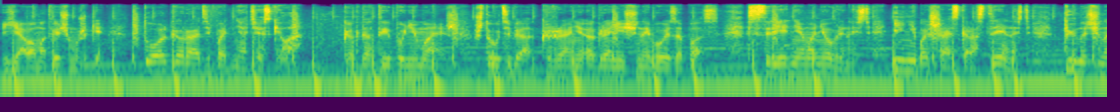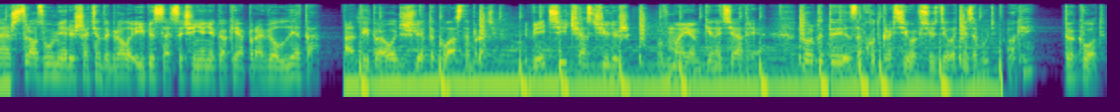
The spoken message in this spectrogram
Я вам отвечу, мужики, только ради поднятия скилла. Когда ты понимаешь, что у тебя крайне ограниченный боезапас, средняя маневренность и небольшая скорострельность, ты начинаешь сразу уметь решать интегралы и писать сочинения, как я провел лето. А ты проводишь лето классно, братик. Ведь сейчас чилишь в моем кинотеатре. Только ты за вход красиво все сделать не забудь, окей? Так вот,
